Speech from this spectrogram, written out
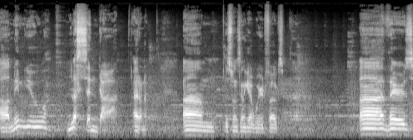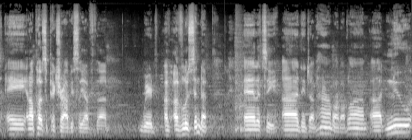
I'll name you Lucinda. I don't know. Um, this one's gonna get weird, folks. Uh, there's a, and I'll post a picture, obviously, of the weird of, of Lucinda. And let's see, uh, day job, huh, blah blah blah. Uh, new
